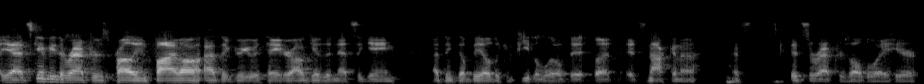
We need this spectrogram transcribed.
yeah, it's gonna be the Raptors probably in five. I'll have to agree with Hater. I'll give the Nets a game. I think they'll be able to compete a little bit, but it's not gonna. It's it's the Raptors all the way here.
